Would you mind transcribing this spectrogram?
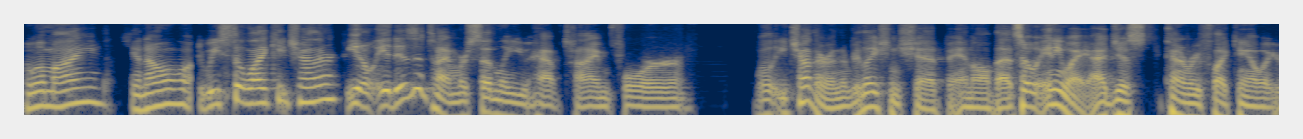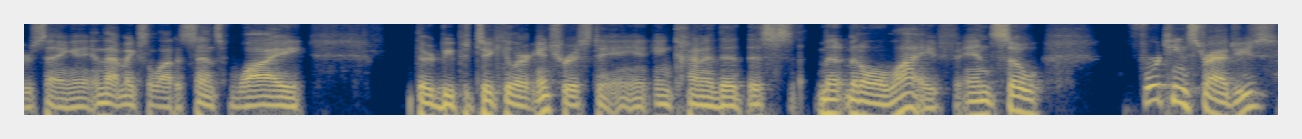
Who am I? You know, do we still like each other? You know, it is a time where suddenly you have time for, well, each other and the relationship and all that. So, anyway, I just kind of reflecting on what you're saying, and that makes a lot of sense why there'd be particular interest in, in kind of the, this middle of life. And so, 14 strategies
